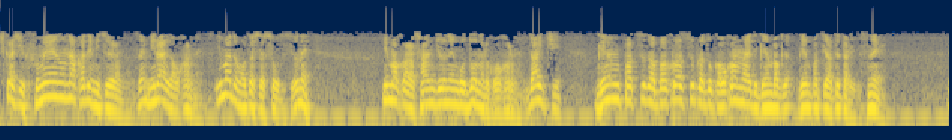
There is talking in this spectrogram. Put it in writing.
しかし不明の中で道を選んだんですね。未来がわからないんです。今でも私たちそうですよね。今から30年後どうなるかわからない。第一、原発が爆発するかどうかわかんないで原爆原発やってたりですね、え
